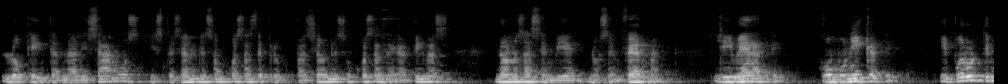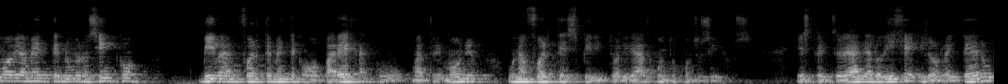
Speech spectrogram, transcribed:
Lo que internalizamos, especialmente son cosas de preocupaciones o cosas negativas, no nos hacen bien, nos enferman. Libérate, comunícate. Y por último, obviamente, número cinco, vivan fuertemente como pareja, como matrimonio, una fuerte espiritualidad junto con sus hijos. Y espiritualidad, ya lo dije y lo reitero,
